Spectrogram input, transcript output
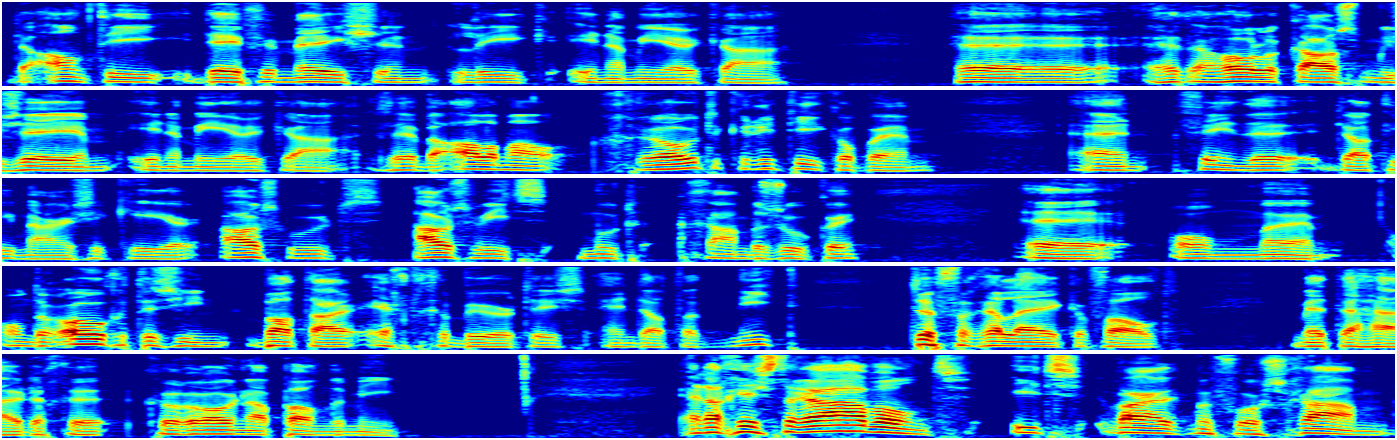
de Anti-Defamation League in Amerika, uh, het Holocaust Museum in Amerika. Ze hebben allemaal grote kritiek op hem. En vinden dat hij maar eens een keer Auschwitz, moet gaan bezoeken. Om onder ogen te zien wat daar echt gebeurd is. En dat dat niet te vergelijken valt met de huidige coronapandemie. En dan gisteravond iets waar ik me voor schaam.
